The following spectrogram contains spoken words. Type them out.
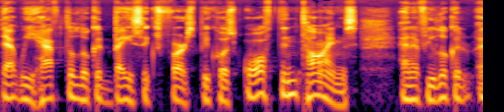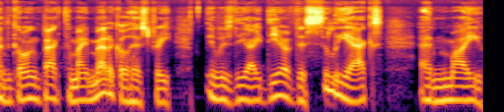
that we have to look at basics first because oftentimes, and if you look at and going back to my medical history, it was the idea of the celiacs and my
